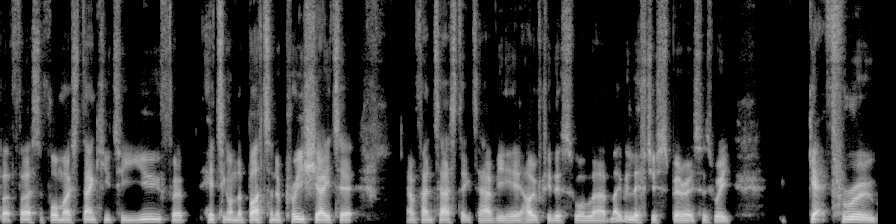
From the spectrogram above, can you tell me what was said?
but first and foremost, thank you to you for hitting on the button. Appreciate it, and fantastic to have you here. Hopefully, this will uh, maybe lift your spirits as we get through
